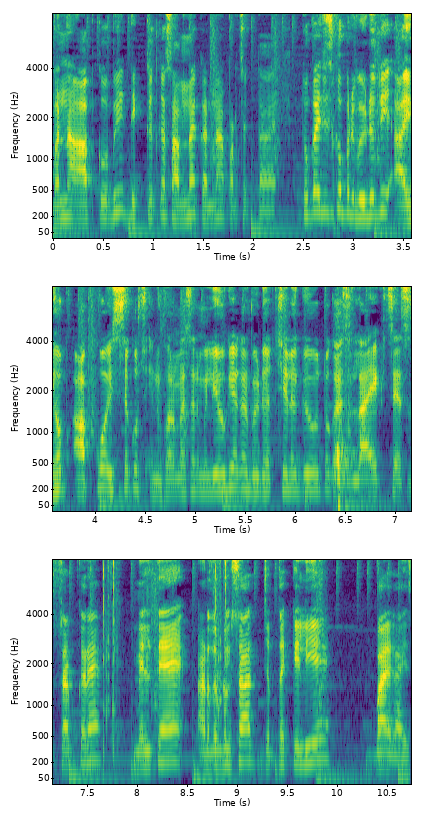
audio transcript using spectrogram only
वरना आपको भी दिक्कत का सामना करना पड़ सकता है। तो गैस जिसको वीडियो थी आई होप आपको इससे कुछ इन्फॉर्मेशन मिली होगी। अगर वीडियो अच्छी लगी हो तो गैस लाइक से सब्सक्राइब करें। मिलते हैं अर्धों के साथ। जब तक के लिए बाय गाइस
